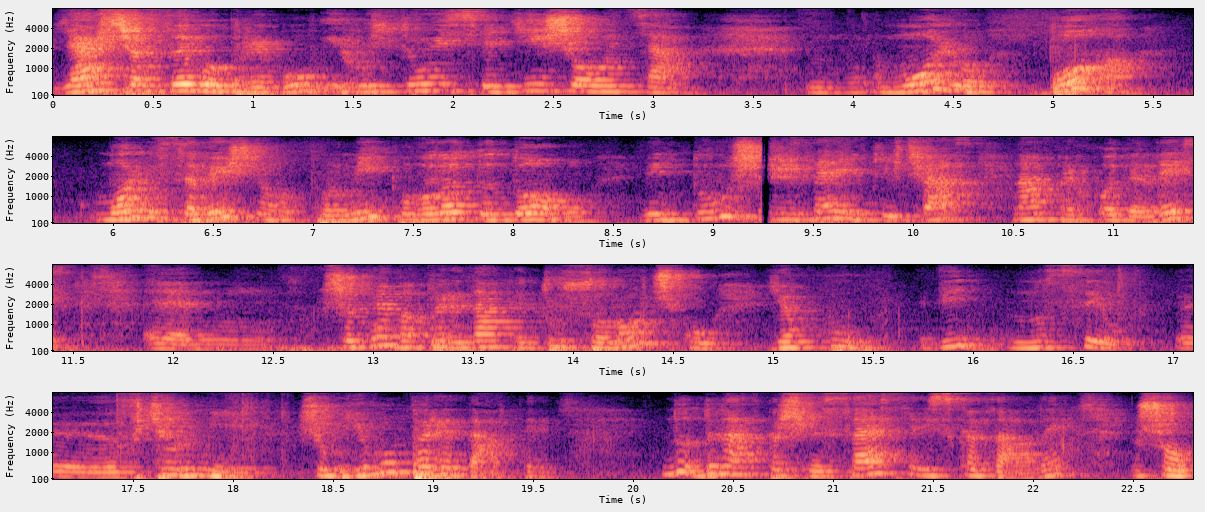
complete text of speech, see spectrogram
Я щасливо прибув і гостюю святішого Отця. Молю Бога, молю Всевишнього про мій поворот додому. Він дуже деякий час нам приходить лист, ем, що треба передати ту сорочку, яку він носив е, в тюрмі, щоб йому передати. Ну, до нас прийшли сестри і сказали, що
